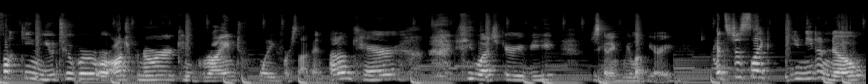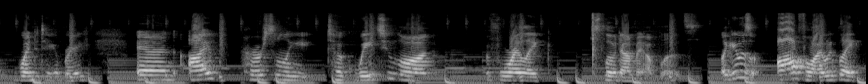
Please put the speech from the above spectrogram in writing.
fucking YouTuber or entrepreneur can grind 24 7. I don't care if you watch Gary Vee. Just kidding, we love Gary. It's just like, you need to know when to take a break. And I personally took way too long before I like slowed down my uploads. Like it was awful. I would like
